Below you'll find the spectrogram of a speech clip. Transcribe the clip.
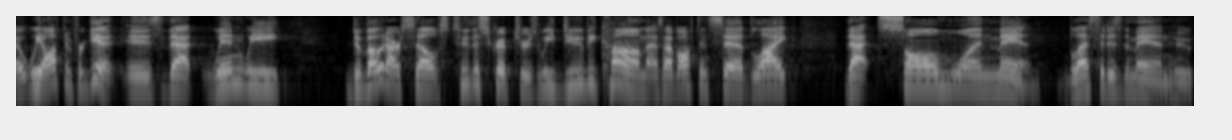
uh, we often forget is that when we devote ourselves to the scriptures, we do become, as I've often said, like that Psalm 1 man. Blessed is the man who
